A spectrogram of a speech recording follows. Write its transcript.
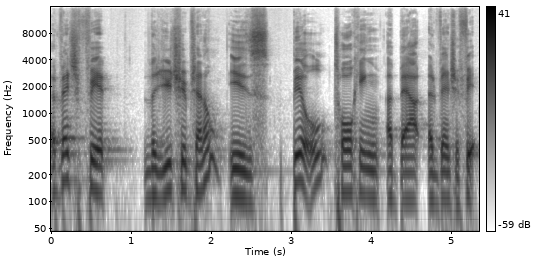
Adventure Fit, the YouTube channel is Bill talking about Adventure Fit.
